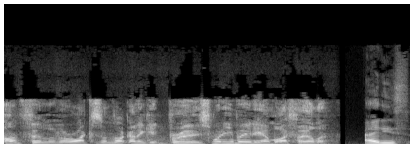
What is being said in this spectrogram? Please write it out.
I'm feeling all right because I'm not going to get bruised. What do you mean, how am I feeling? 80s,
